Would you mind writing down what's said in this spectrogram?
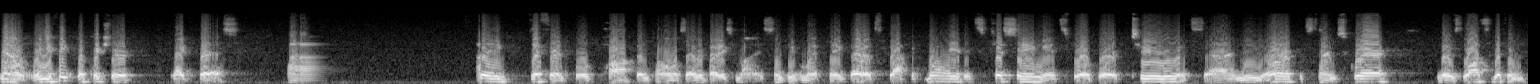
Now, when you think of a picture like this, uh, something different will pop into almost everybody's mind. Some people might think, oh, it's black and white, it's kissing, it's World War II, it's uh, New York, it's Times Square. There's lots of different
